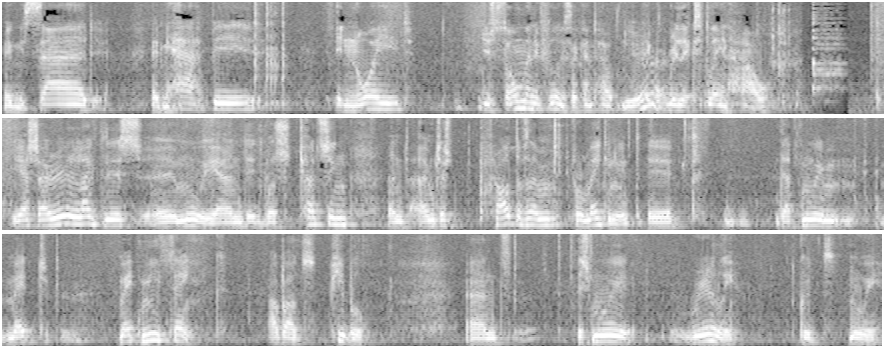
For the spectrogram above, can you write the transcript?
made me sad, made me happy, annoyed. Just so many feelings. I can't help Yeah. really explain how. Yes, I really liked this uh, movie, and it was touching, and I'm just proud of them for making it. Uh, that movie made made me think about people, and this movie really good movie.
